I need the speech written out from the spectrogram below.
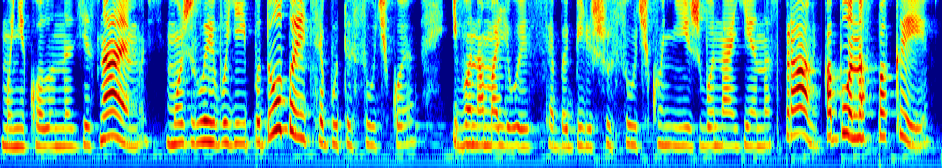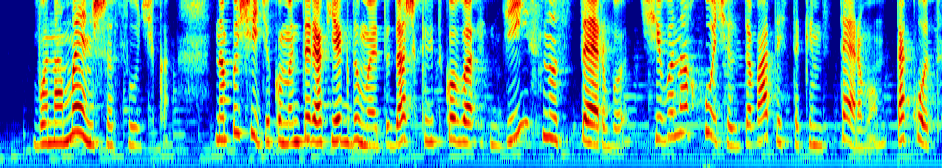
ми ніколи не дізнаємось. Можливо, їй подобається бути сучкою, і вона малює з себе більшу сучку, ніж вона є насправді. Або навпаки, вона менша сучка. Напишіть у коментарях, як думаєте, Даш Квіткова дійсно стерво, чи вона хоче здаватись таким стервом? Так от,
